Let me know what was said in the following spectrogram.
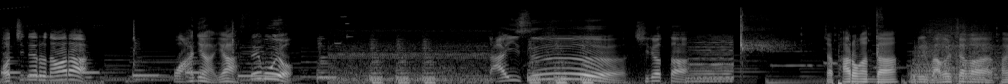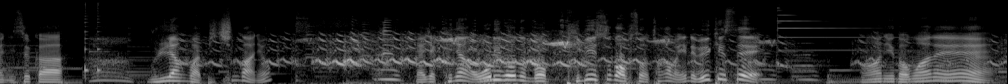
멋진 애로 나와라. 어, 아니야. 야, 세 보여. 나이스. 지렸다. 자, 바로 간다. 우리를 막을 자가 과연 있을까? 물량 봐. 미친 거 아니야? 야, 이제 그냥 오리로는 뭐 비빌 수가 없어. 잠깐만, 얘네 왜 이렇게 세? 아니, 너무하네.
